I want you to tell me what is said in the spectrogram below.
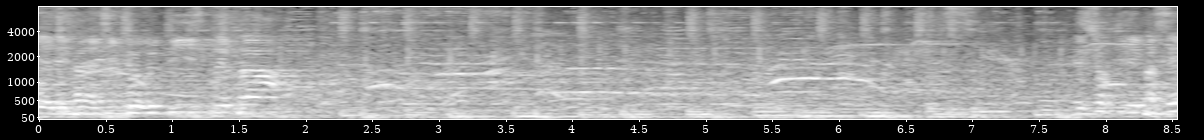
il y a des fanatiques de rugby, ils se préparent. T'es sûr qu'il est passé?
